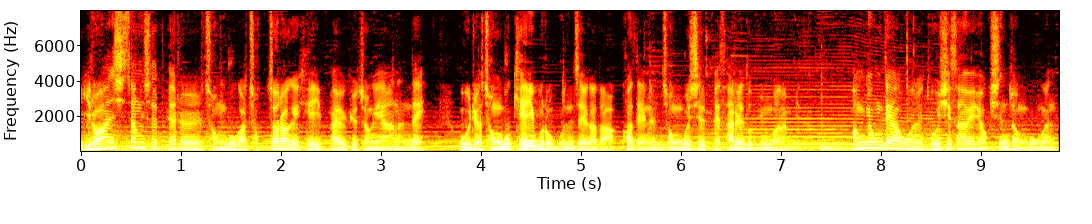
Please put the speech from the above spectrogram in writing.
이러한 시장 실패를 정부가 적절하게 개입하여 교정해야 하는데 오히려 정부 개입으로 문제가 더 악화되는 정부 실패 사례도 빈번합니다. 환경대학원의 도시사회 혁신 전공은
